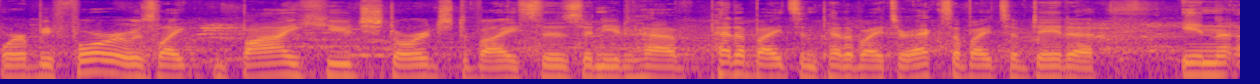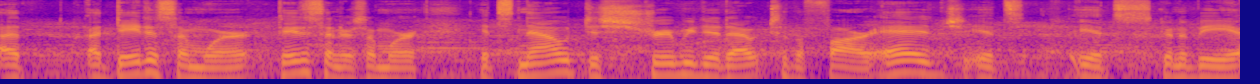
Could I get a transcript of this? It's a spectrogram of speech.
Where before it was like buy huge storage devices and you'd have petabytes and petabytes or exabytes of data in a, a data somewhere, data center somewhere. It's now distributed out to the far edge. It's it's going to be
